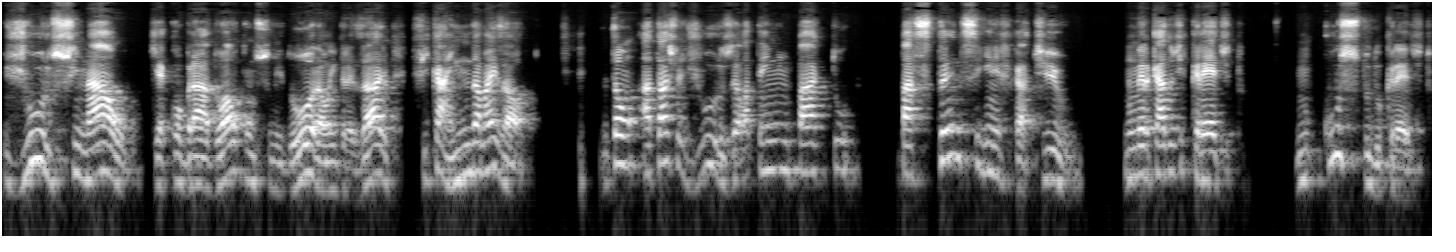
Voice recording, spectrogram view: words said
juros final que é cobrado ao consumidor, ao empresário, fica ainda mais alto. Então, a taxa de juros ela tem um impacto bastante significativo no mercado de crédito, no custo do crédito.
